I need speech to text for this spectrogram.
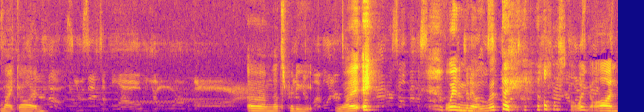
oh my god. Um, that's pretty. What? Wait a minute, what the hell is going on?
